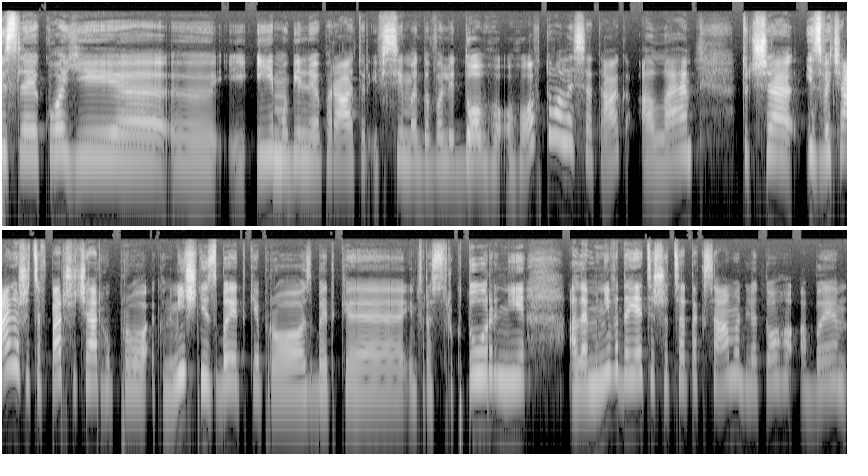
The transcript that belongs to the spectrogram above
після якої е, і, і мобільний оператор, і всі ми доволі довго оговтувалися, так але тут ще і звичайно, що це в першу чергу про економічні збитки, про збитки інфраструктурні. Але мені видається, що це так само для того, аби.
